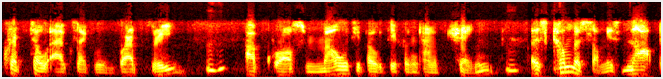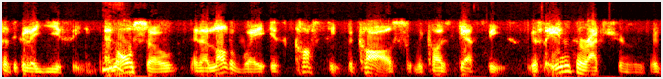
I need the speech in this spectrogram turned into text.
crypto assets with Web3 mm-hmm. across multiple different kind of chains. Mm-hmm. It's cumbersome. It's not particularly easy. Mm-hmm. And also, in a lot of ways, it's costly because, because gas fees. Because the interaction with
